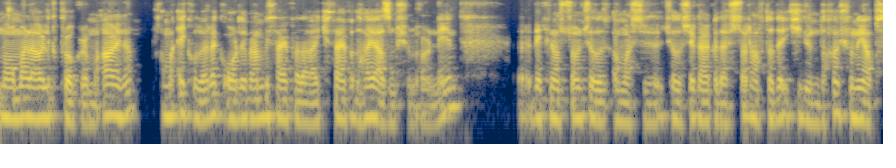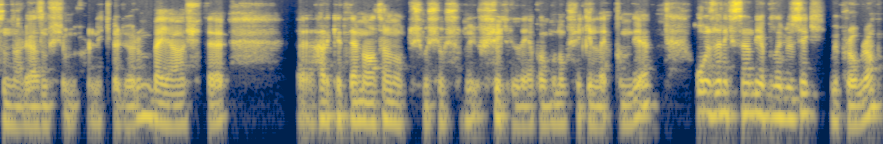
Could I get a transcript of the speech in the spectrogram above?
normal ağırlık programı aynı ama ek olarak orada ben bir sayfa daha, iki sayfa daha yazmışım örneğin. Eee, deklinasyon çalış amaçlı çalışacak arkadaşlar haftada 2 gün daha şunu yapsınlar yazmışım örnek veriyorum veya işte, eee, hareketlerin altına not düşmüşüm şunu şu şekilde yapın, bunu bu şekilde yapın diye. O yüzden ikisinden de yapılabilecek bir program.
